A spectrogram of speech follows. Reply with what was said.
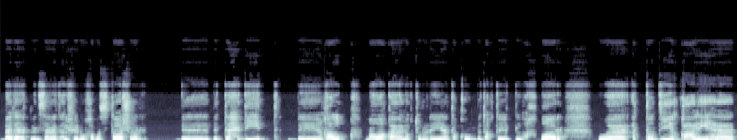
بدأت من سنة 2015 بالتحديد بغلق مواقع إلكترونية تقوم بتغطية الأخبار والتضييق عليها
